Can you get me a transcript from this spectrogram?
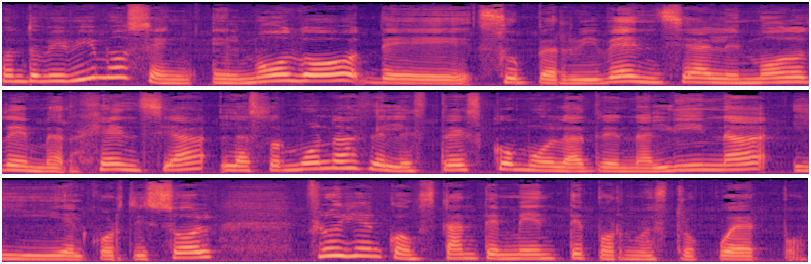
Cuando vivimos en el modo de supervivencia, en el modo de emergencia, las hormonas del estrés como la adrenalina y el cortisol fluyen constantemente por nuestro cuerpo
